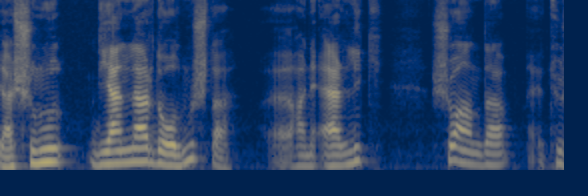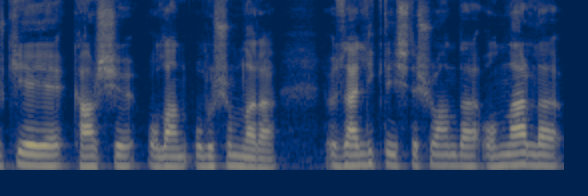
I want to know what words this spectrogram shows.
Ya şunu diyenler de olmuş da hani erlik şu anda e, Türkiye'ye karşı olan oluşumlara özellikle işte şu anda onlarla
